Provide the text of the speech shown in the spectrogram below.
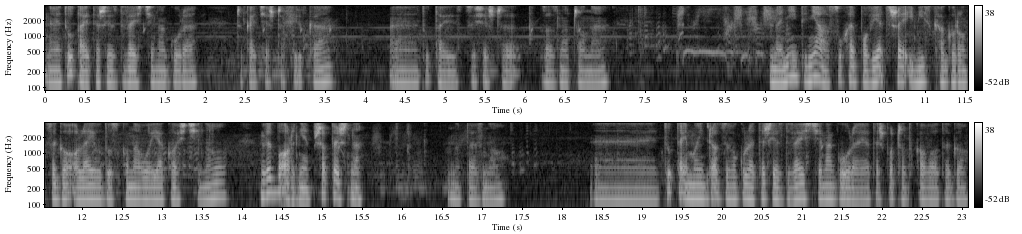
e, tutaj też jest wejście na górę. Czekajcie jeszcze chwilkę. E, tutaj jest coś jeszcze zaznaczone. Menu dnia, suche powietrze i miska gorącego oleju doskonałej jakości. No, wybornie, przepyszne. Na pewno. E, tutaj, moi drodzy, w ogóle też jest wejście na górę. Ja też początkowo tego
